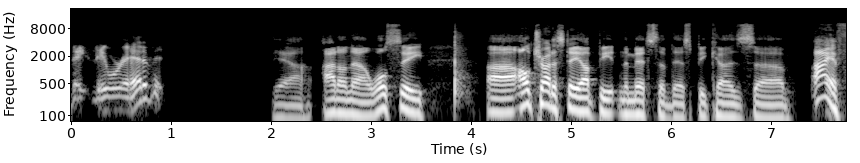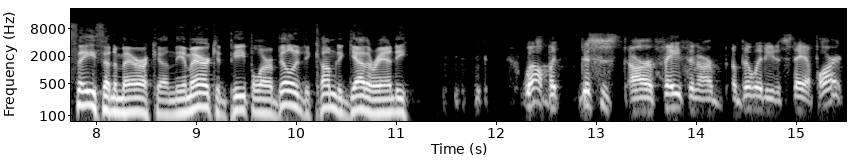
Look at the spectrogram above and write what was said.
They they were ahead of it. Yeah, I don't know. We'll see. Uh, I'll try to stay upbeat in the midst of this because uh, I have faith in America and the American people, our ability to come together. Andy. well, but this is our faith in our ability to stay apart.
